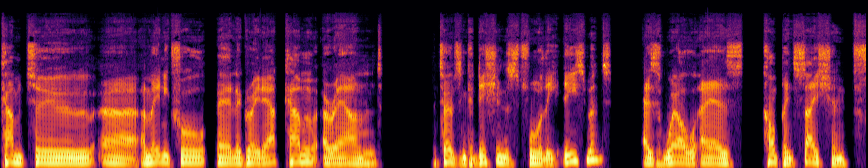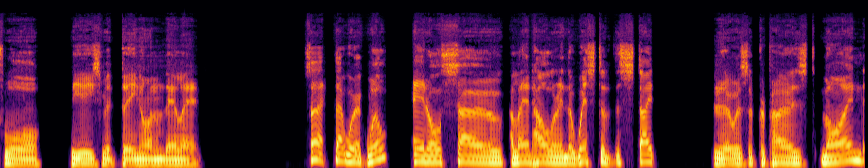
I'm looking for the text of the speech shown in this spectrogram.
come to uh, a meaningful and agreed outcome around the terms and conditions for the easement, as well as compensation for the easement being on their land. So that, that worked well. And also a landholder in the west of the state. There was a proposed mine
